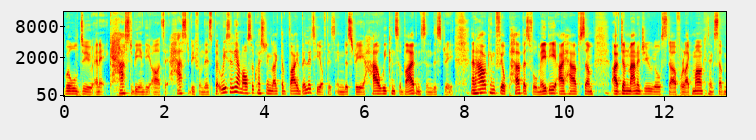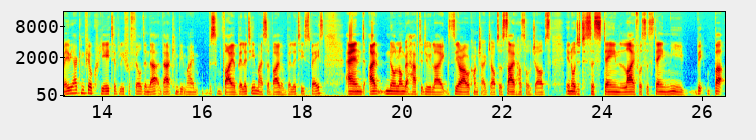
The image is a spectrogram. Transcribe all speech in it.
will do. And it has to be in the arts, it has to be from this. But recently, I'm also questioning like the viability of this industry, how we can survive in this industry, and how I can feel purposeful. Maybe I have some, I've done managerial stuff or like marketing stuff. Maybe I can feel creatively fulfilled in that. That can be my viability, my survivability space. And I no longer have to do like zero hour contract jobs or side hustle jobs in order to sustain life or sustain me. But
